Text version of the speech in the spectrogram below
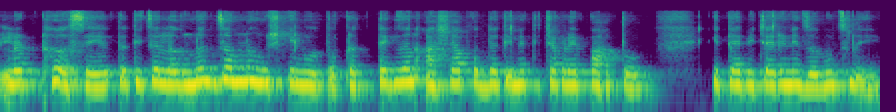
लठ्ठ असेल तर तिचं लग्नच जमणं मुश्किल होतं. प्रत्येक जण अशा पद्धतीने तिच्याकडे पाहतो की त्या बिचारीने जगूच नाही.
